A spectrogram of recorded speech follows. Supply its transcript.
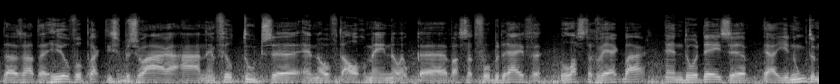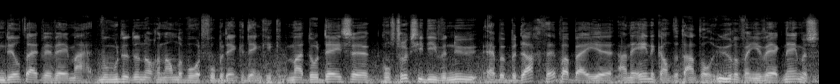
daar zaten heel veel praktische bezwaren aan en veel toetsen. En over het algemeen ook eh, was dat voor bedrijven lastig werkbaar. En door deze, ja, je noemt hem deeltijd WW, maar we moeten er nog een ander woord voor bedenken, denk ik. Maar door deze constructie die we nu hebben bedacht, hè, waarbij je aan de ene kant het aantal uren van je werknemers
